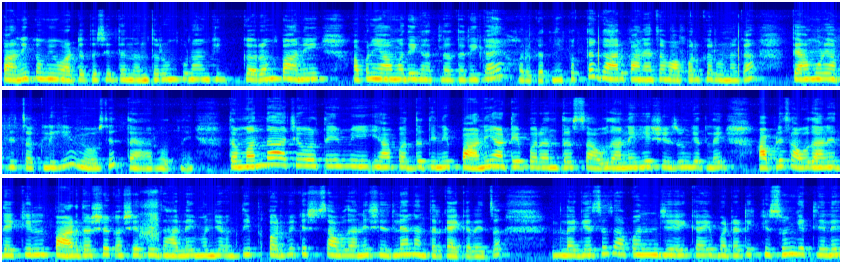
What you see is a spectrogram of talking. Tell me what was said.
पाणी कमी वाटत असेल तर नंतरून पुन्हा आणखी गरम पाणी आपण यामध्ये घातलं तरी काय हरकत नाही. फक्त गार पाण्याचा वापर करू नका. त्यामुळे आपली चकली ही व्यवस्थित तयार होत नाही. तर मंद आचेवरती मी ह्या पद्धतीने पाणी आटेपर्यंत सावधाने हे शिजून घेतले. आपले सावधाने देखील पारदर्शक असे ते झाले. म्हणजे अगदी परफेक्ट असे सावधाने शिजल्यानंतर काय करायचं? लगेचच आपण जे काही बटाटे किसून घेतलेले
